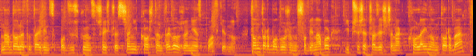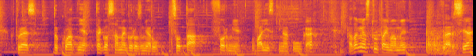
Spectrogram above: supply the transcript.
na dole tutaj, więc odzyskując część przestrzeni kosztem tego, że nie jest płaskie dno. Tą torbę odłożymy sobie na bok i przyszedł czas jeszcze na kolejną torbę, która jest dokładnie tego samego rozmiaru, co ta w formie walizki na kółkach. Natomiast tutaj mamy wersję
